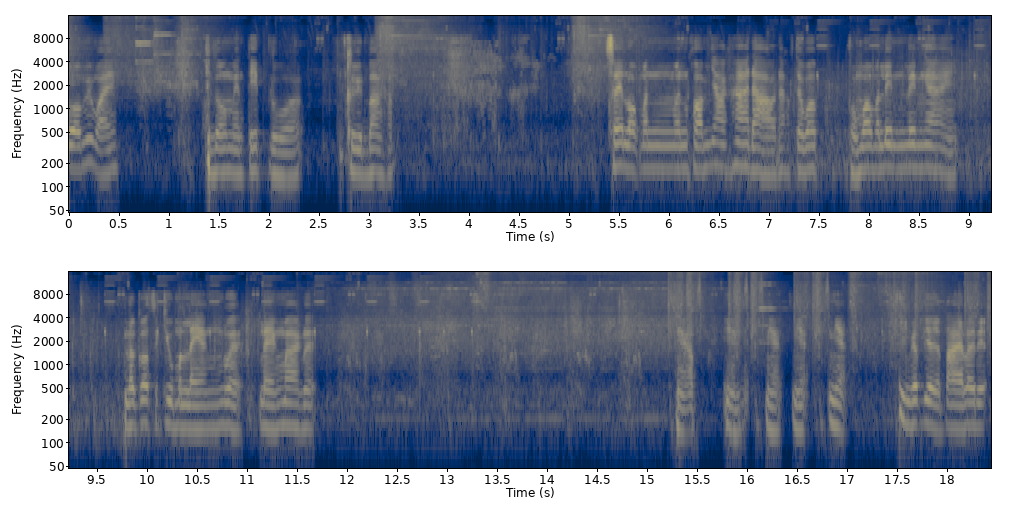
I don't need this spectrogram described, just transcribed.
รัวๆไม่ไหวล้วงแมนติสรัวคืนบ้างครับไซล็อกมันมันความยากห้าดาวนะครับ แต่ว่าผมว่ามันเล่นเล่นง่าย แล้วก็สกิลมันแรงด้วย แรงมากด้วยเนี่ยครับเนี่ยเนี่ยเนี่ยเนี่ยยิงแป๊บเดียวจะตายแล้วเนี่ย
